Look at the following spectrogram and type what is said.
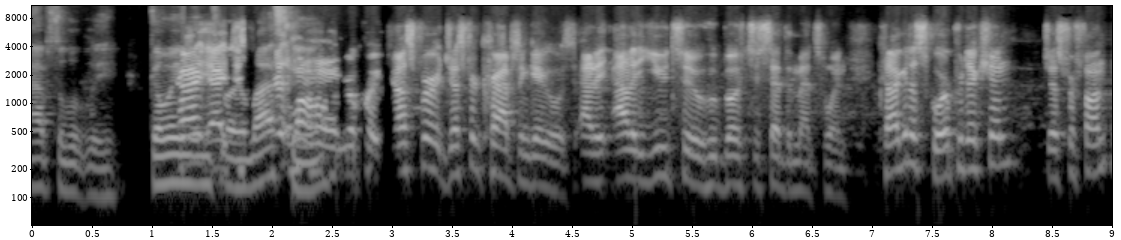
Absolutely. Going I, into uh, I just, last just- hold on, hold on, real quick, just for just for craps and giggles, out of out of you two who both just said the Mets win, can I get a score prediction just for fun?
